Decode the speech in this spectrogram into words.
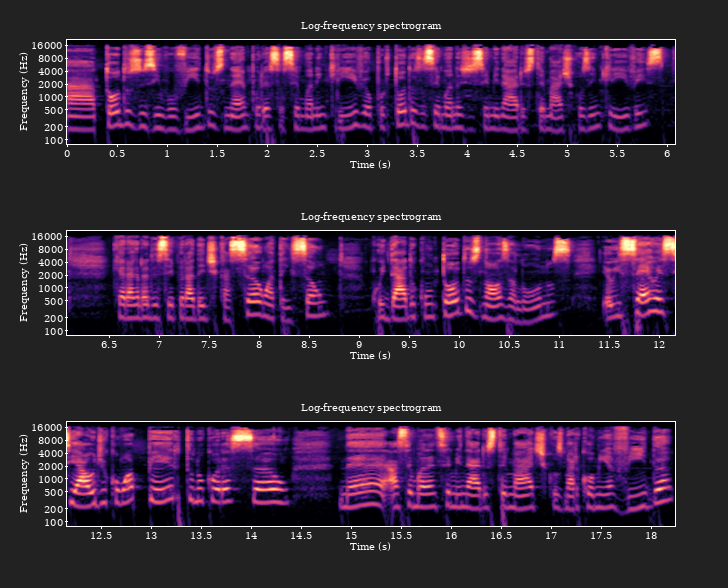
a todos os envolvidos, né, por essa semana incrível, por todas as semanas de seminários temáticos incríveis. Quero agradecer pela dedicação, atenção, cuidado com todos nós alunos. Eu encerro esse áudio com um aperto no coração, né? A semana de seminários temáticos marcou minha vida.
